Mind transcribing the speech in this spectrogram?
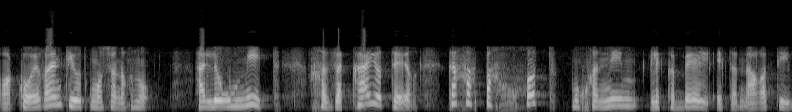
או הקוהרנטיות, כמו שאנחנו הלאומית חזקה יותר, ככה פחות מוכנים לקבל את הנרטיב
